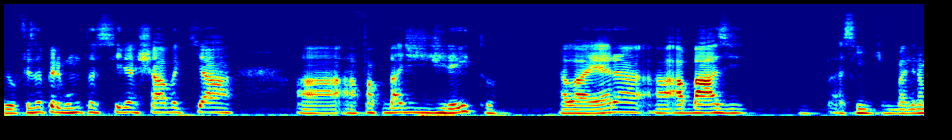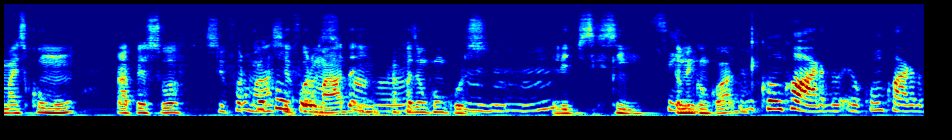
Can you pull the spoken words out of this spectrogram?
eu fiz a pergunta se ele achava que a, a, a faculdade de Direito ela era a, a base, assim, de maneira mais comum para a pessoa se formar, ser formada e aham. para fazer um concurso. Uhum. Ele disse que sim. Sim. Também concorda? Concordo, eu concordo.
